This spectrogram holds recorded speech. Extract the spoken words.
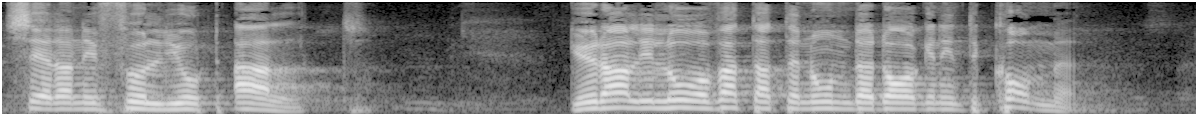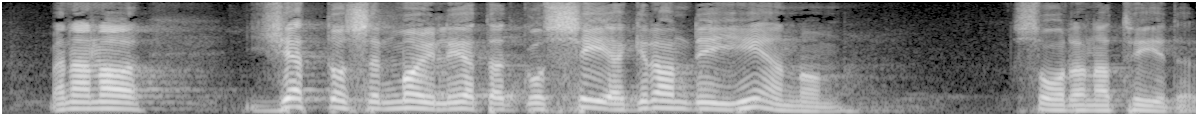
sedan ni fullgjort allt. Gud har aldrig lovat att den onda dagen inte kommer, men han har gett oss en möjlighet att gå segrande igenom sådana tider.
